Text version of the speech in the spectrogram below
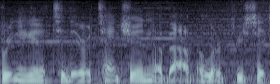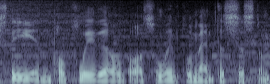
bringing it to their attention about Alert 360, and hopefully they'll also implement the system.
